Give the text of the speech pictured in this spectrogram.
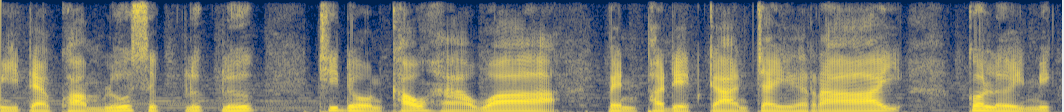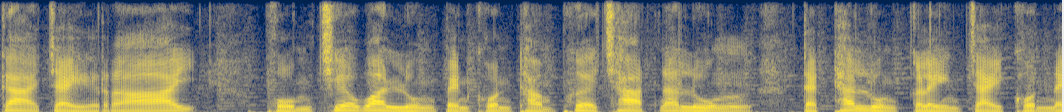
มีแต่ความรู้สึกลึกๆ ที่โดนเขาหาว่าเป็นเผด็จการใจร้าย ก็เลยไม่กล้าใจร้าย ผมเชื่อว่าลุงเป็นคนทำเพื่อชาตินะลุง แต่ถ้าลุงเกรงใจคนใน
